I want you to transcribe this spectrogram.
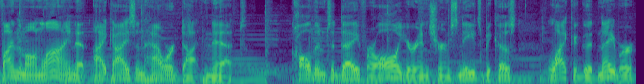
Find them online at ikeeisenhauer.net. Call them today for all your insurance needs because, like a good neighbor,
